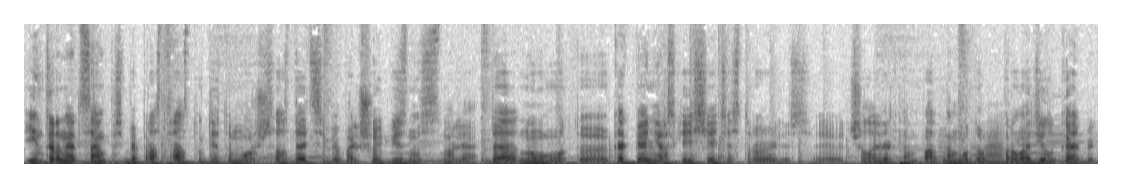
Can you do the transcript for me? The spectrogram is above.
Интернет сам по себе пространство, где ты можешь создать себе большой бизнес с нуля. Да, ну вот э, как пионерские сети строились. Э, Человек там по одному дому проводил кабель,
